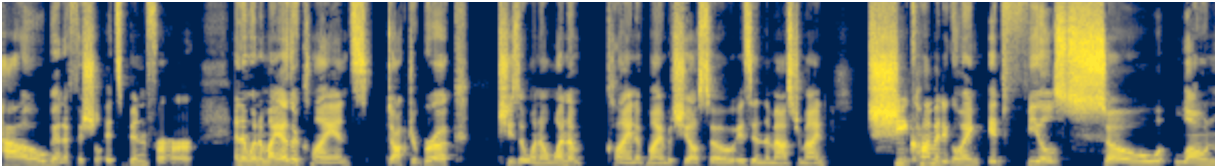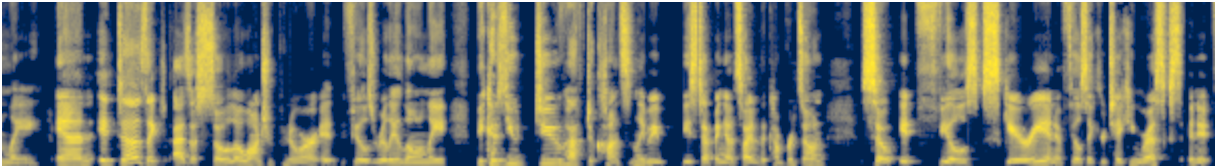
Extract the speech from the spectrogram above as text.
how beneficial it's been for her. And then one of my other clients, Dr. Brooke, she's a one on one client of mine, but she also is in the mastermind she commented going, it feels so lonely. And it does, like as a solo entrepreneur, it feels really lonely because you do have to constantly be, be stepping outside of the comfort zone. So it feels scary and it feels like you're taking risks and it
